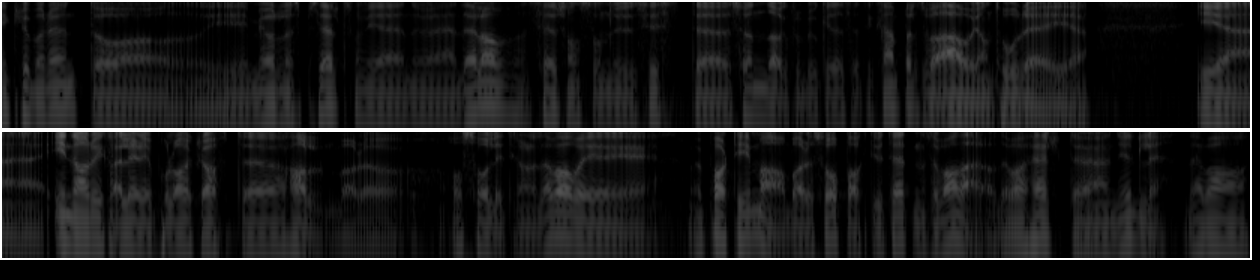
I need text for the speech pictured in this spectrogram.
i klubben rundt, og i Mjølner spesielt, som vi er en del av. Ser sånn som nå Sist eh, søndag, for å bruke det som et eksempel, så var jeg og Jan Tore i, i, eh, i Narvik, eller i Polarkrafthallen bare og, og så litt. Der var vi et par timer og bare så på aktiviteten som var der, og det var helt uh, nydelig. Det var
